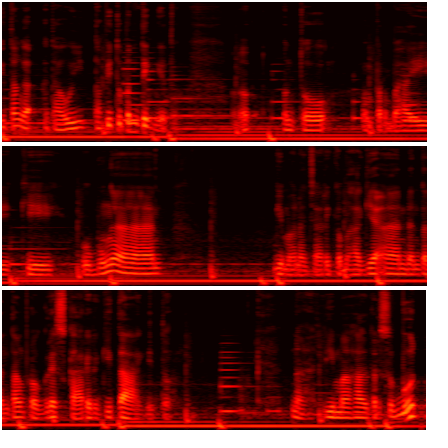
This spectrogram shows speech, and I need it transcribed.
kita nggak ketahui tapi itu penting gitu. Untuk memperbaiki hubungan gimana cari kebahagiaan dan tentang progres karir kita gitu nah lima hal tersebut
